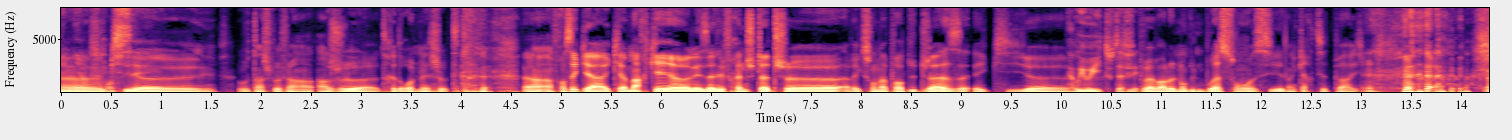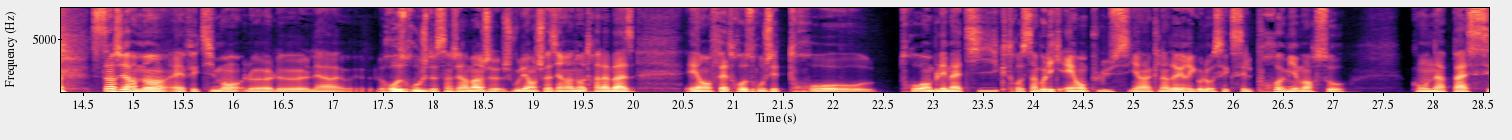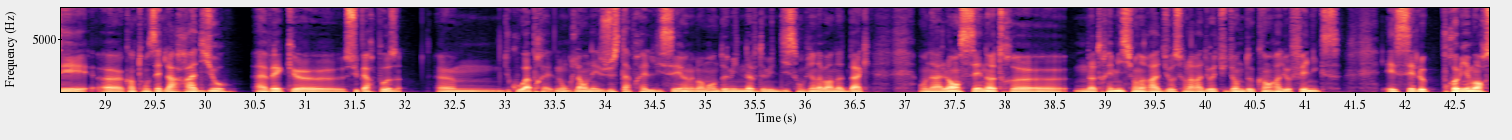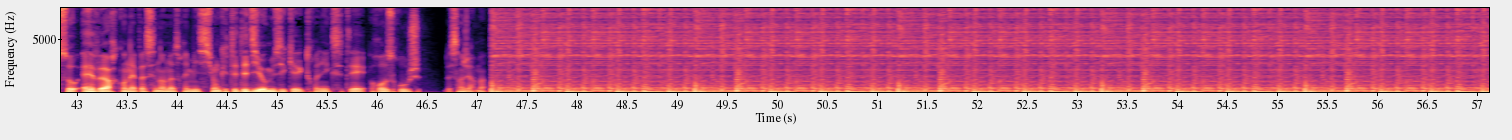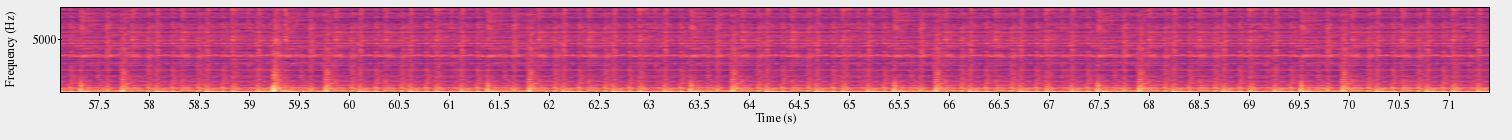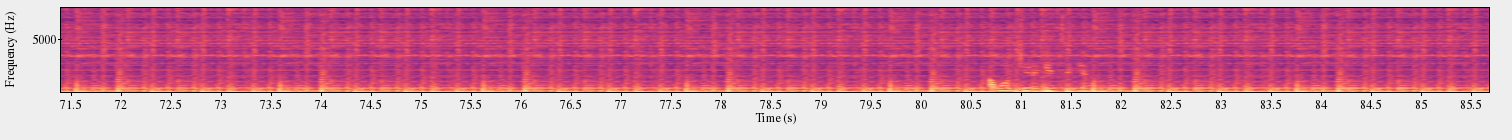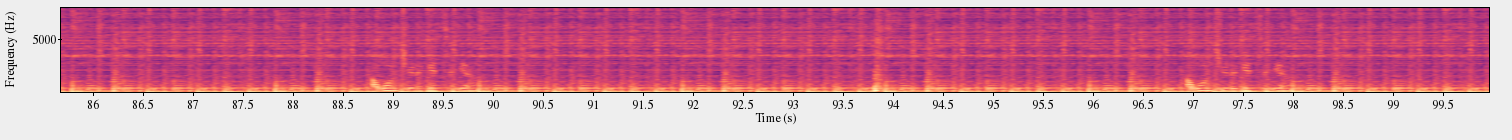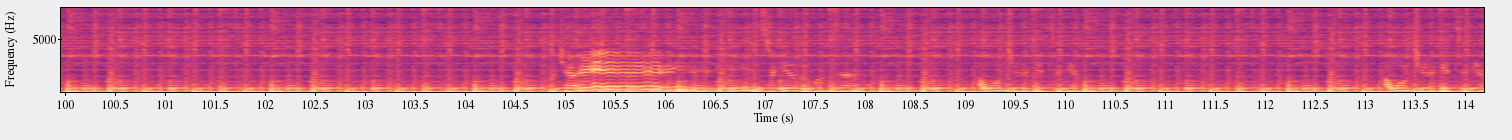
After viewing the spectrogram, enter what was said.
Euh, français. qui euh... oh, putain, je peux faire un, un jeu euh, très drôle mais je... un, un français qui a, qui a marqué euh, les années French Touch euh, avec son apport du jazz et qui, euh, Ah oui, oui, tout à fait. peut avoir le nom d'une boisson aussi et d'un quartier de Paris Saint-Germain, effectivement, le, le, la- le rose rouge de Saint-Germain, je, je voulais en choisir un autre à la base. Et en fait, rose rouge est trop, trop emblématique, trop symbolique. Et en plus, il y a un clin d'œil rigolo, c'est que c'est le premier morceau qu'on a passé euh, quand on faisait de la radio avec euh, Superpose. Euh, du coup, après, donc là, on est juste après le lycée, on est vraiment en 2009-2010, on vient d'avoir notre bac. On a lancé notre, notre émission de radio sur la radio étudiante de Caen, Radio Phoenix. Et c'est le premier morceau ever qu'on a passé dans notre émission qui était dédié aux musiques électroniques. C'était Rose Rouge de Saint-Germain. Want you to get together.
